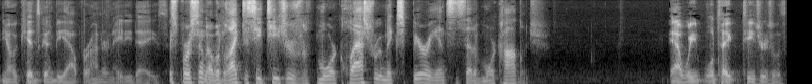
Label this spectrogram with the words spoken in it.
you know, a kid's going to be out for 180 days. This person, I would like to see teachers with more classroom experience instead of more college. Yeah, we will take teachers with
